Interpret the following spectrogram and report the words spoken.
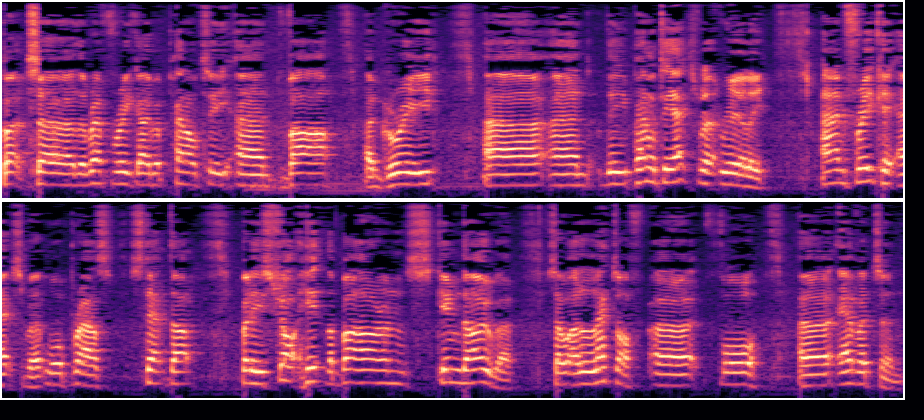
but uh, the referee gave a penalty, and VAR agreed. Uh, and the penalty expert really and free kick expert Ward Prowse stepped up, but his shot hit the bar and skimmed over. So a let off uh, for uh, Everton.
